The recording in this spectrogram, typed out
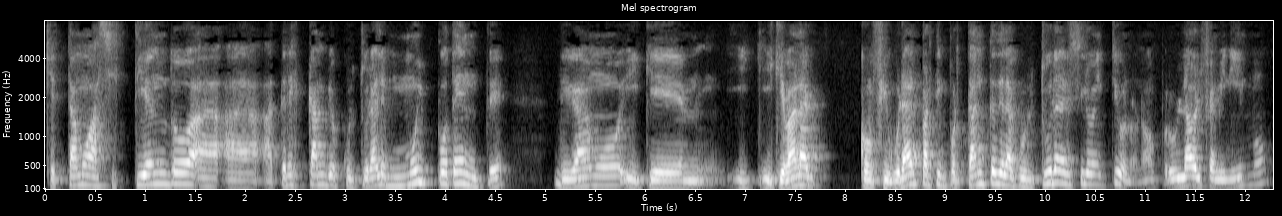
que estamos asistiendo a, tres cambios culturales muy potentes, digamos, y que, van a configurar parte importante de la cultura del siglo XXI, ¿no? Por un lado el feminismo,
